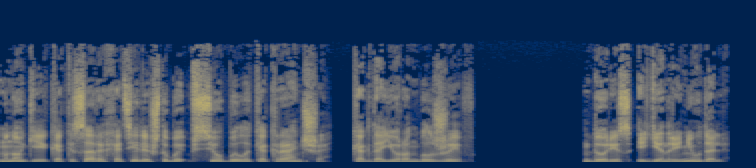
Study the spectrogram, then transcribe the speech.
Многие, как и Сара, хотели, чтобы все было как раньше, когда Йоран был жив. Дорис и Генри Нюдаль,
